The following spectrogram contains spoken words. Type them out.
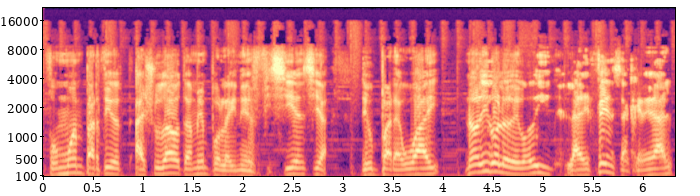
Fue un buen partido, ayudado también por la ineficiencia de un Paraguay. No digo lo de Godín, la defensa en general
